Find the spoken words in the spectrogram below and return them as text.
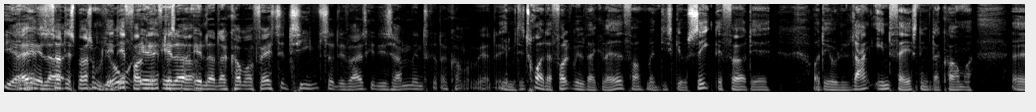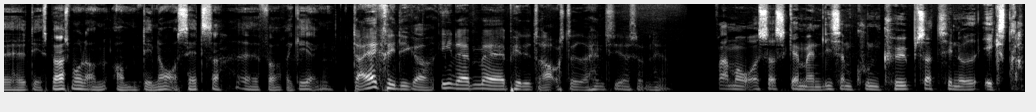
Ja, øh, eller, så er det spørgsmål, jo, det er det, folk eller, eller, eller der kommer faste teams, så det er faktisk de samme mennesker, der kommer hver dag. Jamen det tror jeg, at folk vil være glade for, men de skal jo se det før det, og det er jo en lang indfasning, der kommer. Øh, det er spørgsmål, om, om det når at sætte sig øh, for regeringen. Der er kritikere. En af dem er Pelle Dragsted, og han siger sådan her. Fremover så skal man ligesom kunne købe sig til noget ekstra.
